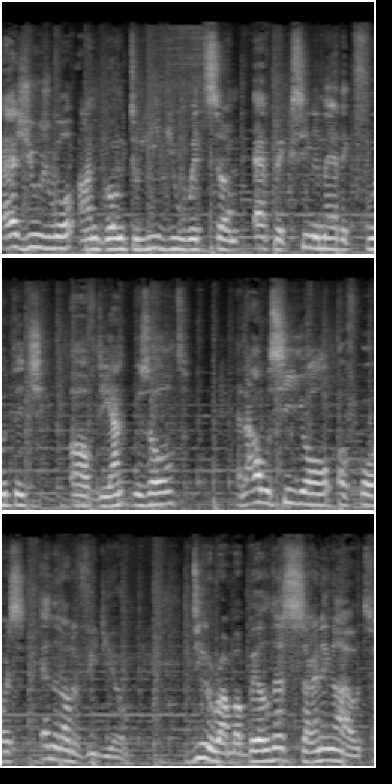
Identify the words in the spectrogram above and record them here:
As usual, I'm going to leave you with some epic cinematic footage of the end result and I will see you all, of course, in another video. Diorama Builders signing out.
